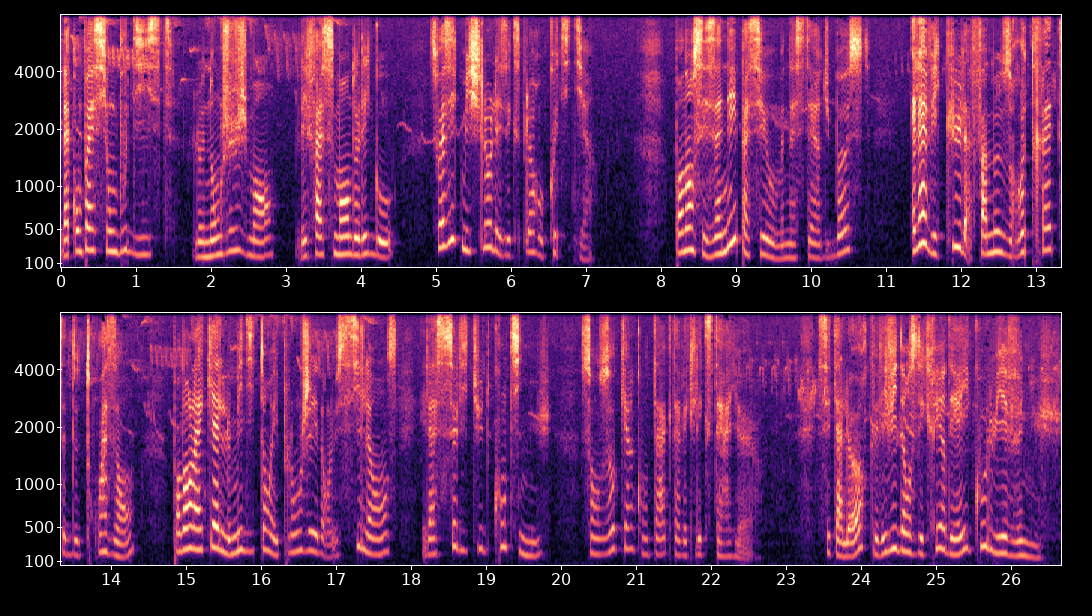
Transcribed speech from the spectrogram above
La compassion bouddhiste, le non-jugement, l'effacement de l'ego, Soisic Michelot les explore au quotidien. Pendant ces années passées au monastère du Bost, elle a vécu la fameuse retraite de trois ans, pendant laquelle le méditant est plongé dans le silence et la solitude continue, sans aucun contact avec l'extérieur. C'est alors que l'évidence d'écrire des haïkus lui est venue.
